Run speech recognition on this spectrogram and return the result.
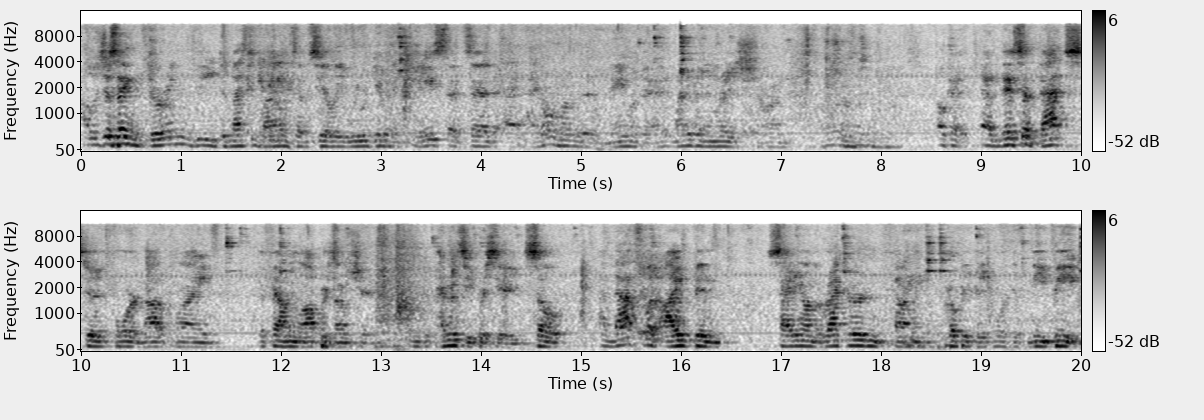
I was just saying, during the domestic violence MCLE, we were given a case that said, I, I don't remember the name of it, it might have been in re Sean. Okay, and they said that stood for not applying the family law presumption in dependency proceedings. So, and that's what I've been citing on the record and filing appropriate paperwork if need be.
